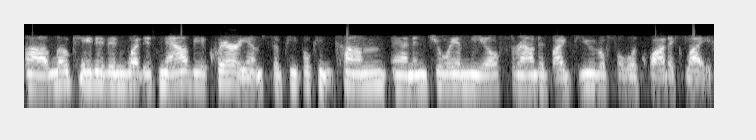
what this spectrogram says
uh, located in what is now the aquarium, so people can come and enjoy a meal surrounded by beautiful aquatic life.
